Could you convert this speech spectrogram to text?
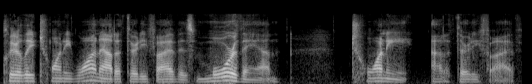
Clearly 21 out of 35 is more than 20 out of 35.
